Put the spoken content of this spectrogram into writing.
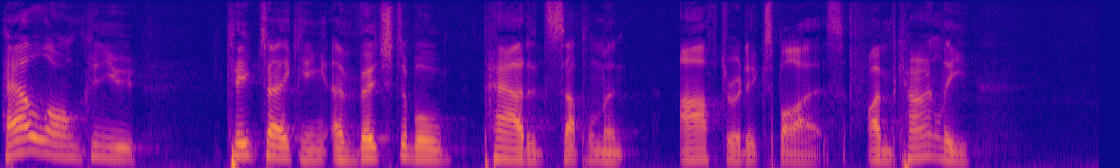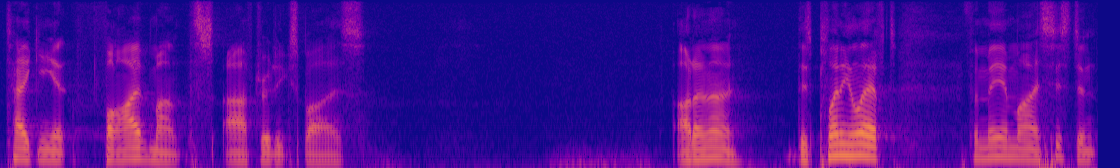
How long can you keep taking a vegetable powdered supplement after it expires? I'm currently taking it five months after it expires. I don't know. There's plenty left for me and my assistant.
